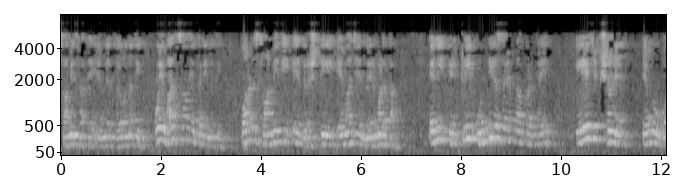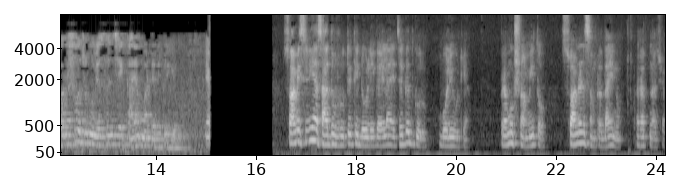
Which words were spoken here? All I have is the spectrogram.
સ્વામી સાથે એમને થયો નથી. કોઈ વાત સ્વામીએ કરી નથી. પણ સ્વામીની એ દ્રષ્ટિ, એમાં જે નિર્મળતા, એની એટલી ઊંડી અસર એમના પર થઈ, એ જ ક્ષણે એમનું વર્ષો જૂનું વ્યસન છે, કાયમ માટે નીકળી ગયું. સ્વામીશ્રીની આ સાધુ વૃત્તિથી ડોલી ગયેલા એ જગતગુરુ બોલી ઉઠ્યા, પ્રમુખ સ્વામી, તો સ્વામિનારાયણ સંપ્રદાયનું રત્ન છે.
